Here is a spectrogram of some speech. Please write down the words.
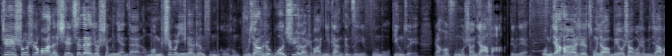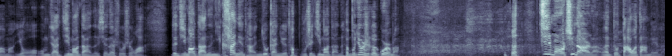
这是说实话的，现现在就什么年代了？我们是不是应该跟父母沟通？不像是过去了，是吧？你敢跟自己父母顶嘴，然后父母上家法，对不对？我们家好像是从小没有上过什么家法吗？有，我们家鸡毛掸子。现在说实话，那鸡毛掸子，你看见它，你就感觉它不是鸡毛掸子，它不就是个棍儿吗？鸡毛去哪儿了？啊，都打我打没了。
